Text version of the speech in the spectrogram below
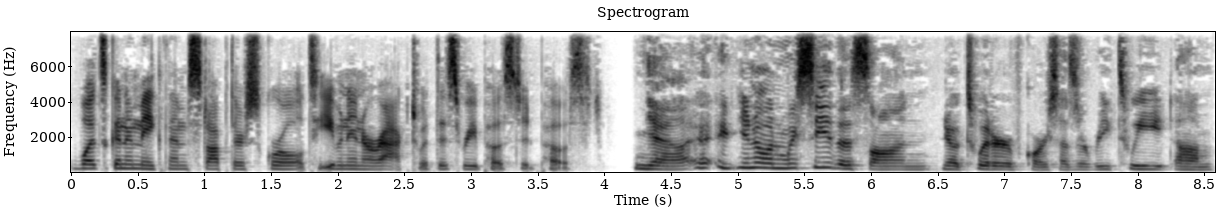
what's going to make them stop their scroll to even interact with this reposted post? Yeah, uh, uh, you know, and we see this on, you know, Twitter, of course, has a retweet. Um,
